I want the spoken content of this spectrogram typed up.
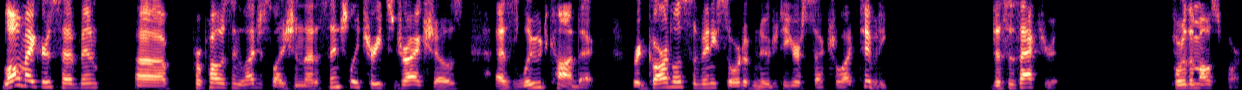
Lawmakers have been uh, proposing legislation that essentially treats drag shows as lewd conduct, regardless of any sort of nudity or sexual activity. This is accurate for the most part.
